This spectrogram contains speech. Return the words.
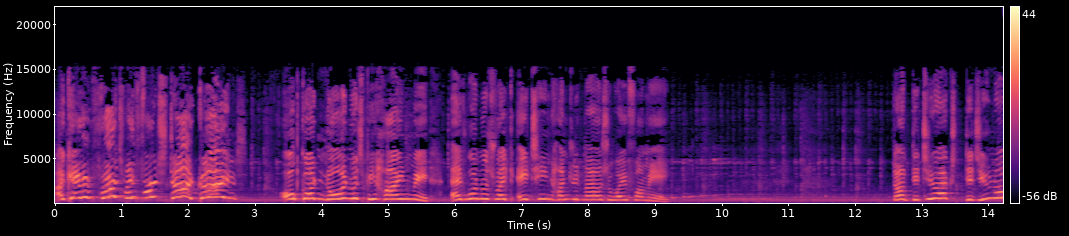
I came in first, my first time, guys! Oh God, no one was behind me. Everyone was like 1,800 miles away from me. Doug, did you act- did you know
